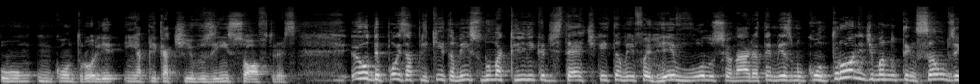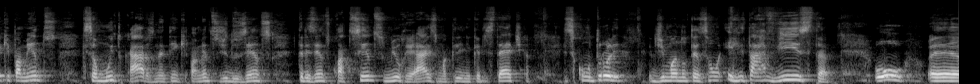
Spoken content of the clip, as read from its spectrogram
um, um, controle em aplicativos e em softwares. Eu depois apliquei também isso numa clínica de estética e também foi revolucionário, até mesmo o controle de manutenção dos equipamentos, que são muito caros, né? tem equipamentos de 200, 300, 400 mil reais uma clínica de estética. Esse controle de manutenção, ele está à vista. Ou é,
